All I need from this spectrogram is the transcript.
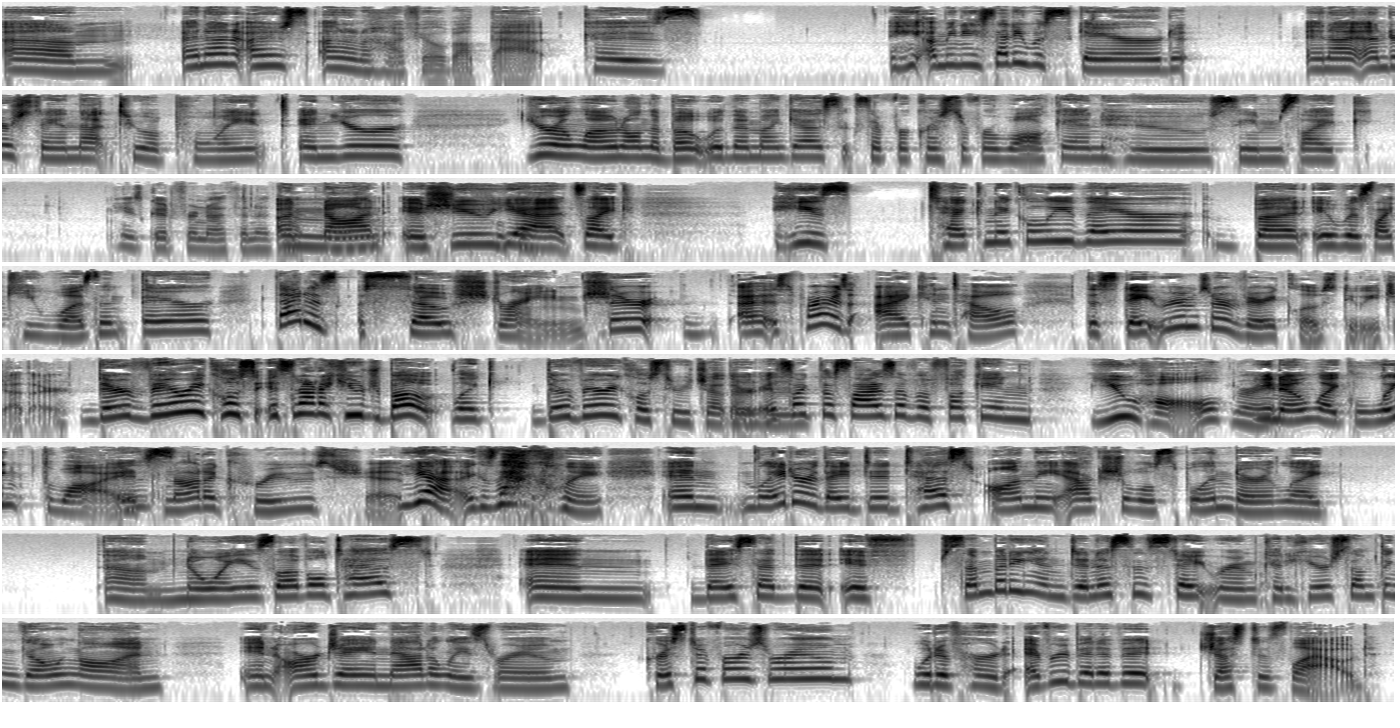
Um, and I, I just I don't know how I feel about that because he I mean he said he was scared, and I understand that to a. And you're you're alone on the boat with him, I guess, except for Christopher Walken, who seems like He's good for nothing at a non-issue. yeah, it's like he's technically there, but it was like he wasn't there. That is so strange. They're as far as I can tell, the staterooms are very close to each other. They're very close. It's not a huge boat. Like they're very close to each other. It's like the size of a fucking U-Haul, you know, like lengthwise. It's not a cruise ship. Yeah, exactly. And later they did test on the actual Splendour, like um, noise level test. And they said that if somebody in Dennis's stateroom could hear something going on in RJ and Natalie's room, Christopher's room would have heard every bit of it just as loud.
